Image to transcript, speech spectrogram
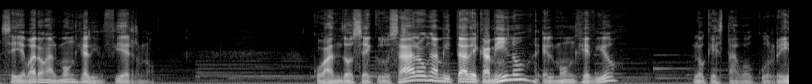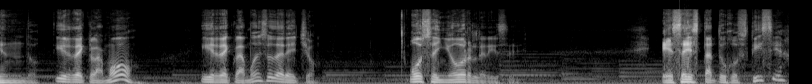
se llevaron al monje al infierno. Cuando se cruzaron a mitad de camino, el monje vio lo que estaba ocurriendo y reclamó, y reclamó en su derecho. Oh Señor, le dice, ¿Es esta tu justicia?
